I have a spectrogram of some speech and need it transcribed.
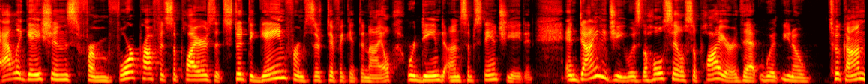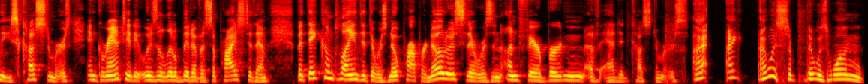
allegations from for profit suppliers that stood to gain from certificate denial were deemed unsubstantiated. And Dynegy was the wholesale supplier that would, you know, took on these customers. And granted, it was a little bit of a surprise to them, but they complained that there was no proper notice. There was an unfair burden of added customers. I, I, I was, there was one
